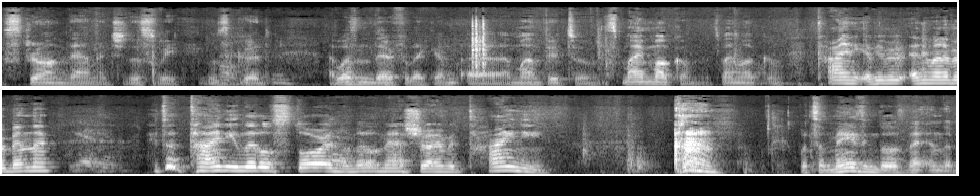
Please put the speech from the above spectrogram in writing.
strong damage this week. It was good. I wasn't there for like a, a month or two. It's my makom. It's my makom. Tiny. Have you ever, anyone ever been there? Yes. It's a tiny little store in the middle of but tiny. What's amazing though is that in the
